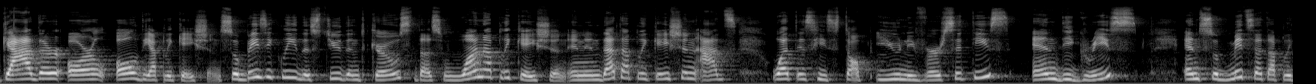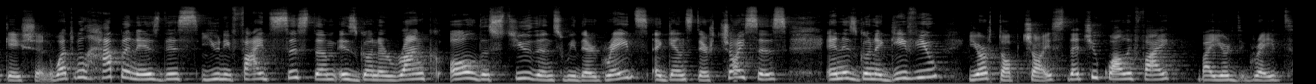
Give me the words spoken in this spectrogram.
gather all, all the applications. So basically the student goes, does one application, and in that application adds what is his top universities and degrees and submits that application. What will happen is this unified system is going to rank all the students with their grades against their choices and is going to give you your top choice that you qualify by your grade.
